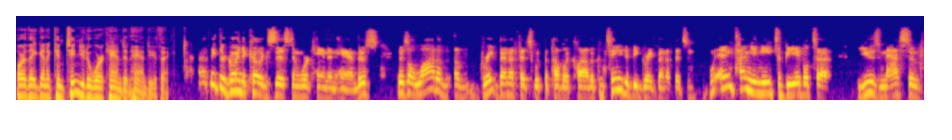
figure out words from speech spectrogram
or are they going to continue to work hand in hand do you think I think they're going to coexist and work hand in hand. There's there's a lot of, of great benefits with the public cloud. There'll continue to be great benefits. And anytime you need to be able to use massive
